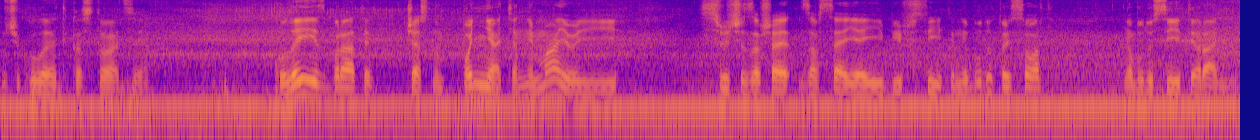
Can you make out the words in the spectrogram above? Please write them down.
Коротше, колеги, така ситуація. Коли її збирати, чесно, поняття не маю і швидше за все, за все я її більш сіяти не буду той сорт, а буду сіяти ранній.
